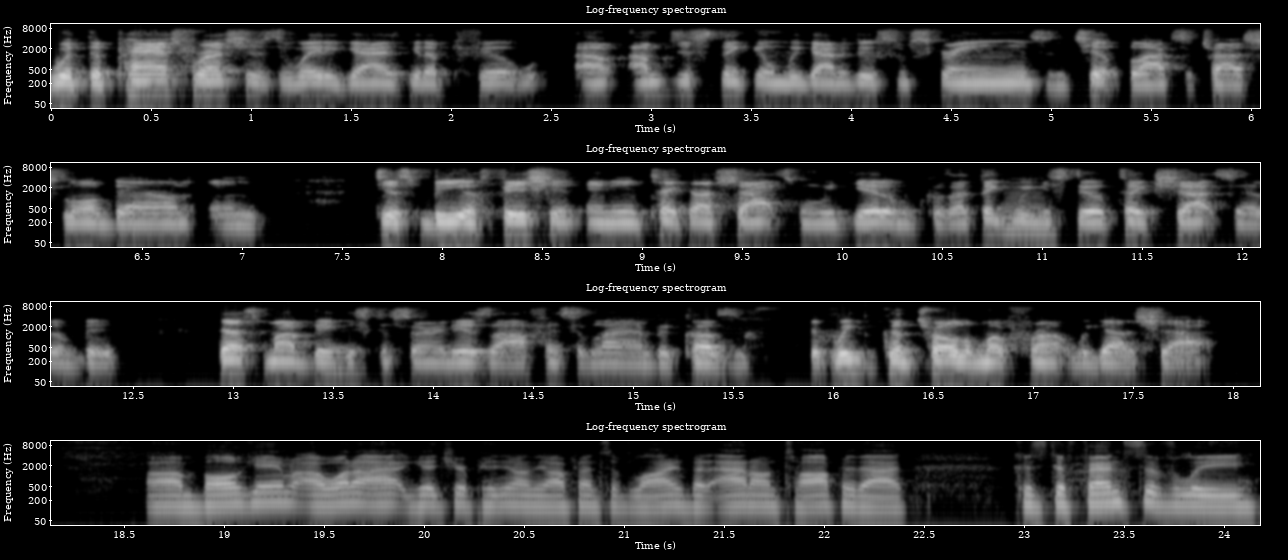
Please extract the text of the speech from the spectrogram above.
with the pass rushes, the way the guys get up the field, I, I'm just thinking we got to do some screens and chip blocks to try to slow them down and just be efficient and then take our shots when we get them because I think we Mm. can still take shots at them. But that's my biggest concern is the offensive line because if we can control them up front, we got a shot. um, ball game. I want to get your opinion on the offensive line, but add on top of that, because defensively,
